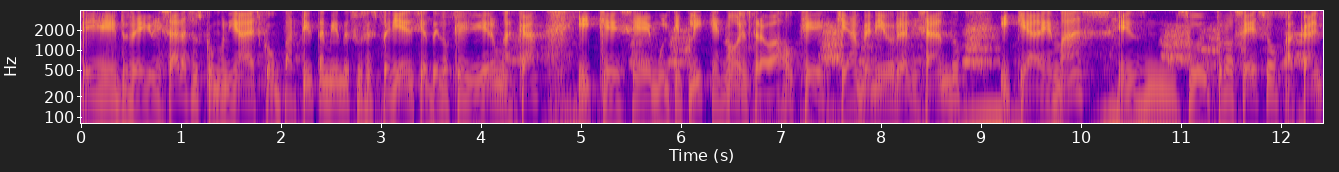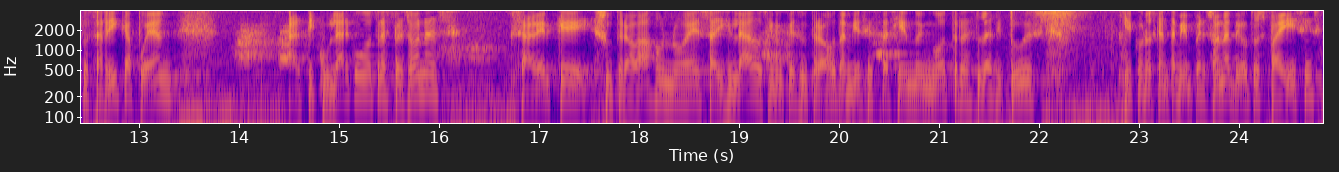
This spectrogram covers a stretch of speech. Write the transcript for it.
eh, regresar a sus comunidades, compartir también de sus experiencias, de lo que vivieron acá y que se multiplique ¿no? el trabajo que, que han venido realizando y que además en su proceso acá en Costa Rica puedan articular con otras personas saber que su trabajo no es aislado, sino que su trabajo también se está haciendo en otras latitudes, que conozcan también personas de otros países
